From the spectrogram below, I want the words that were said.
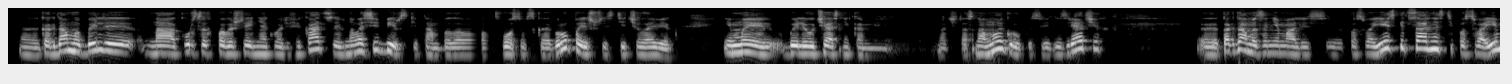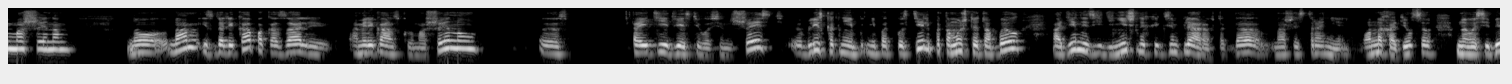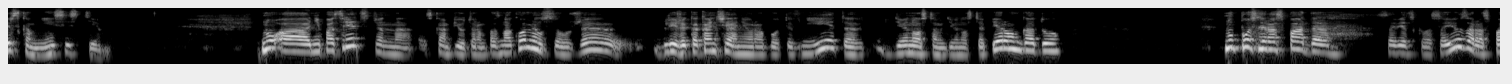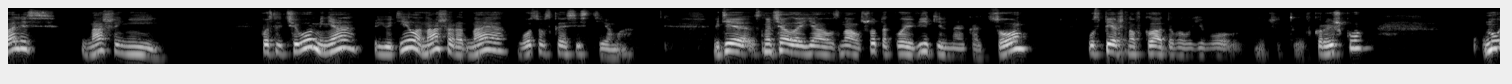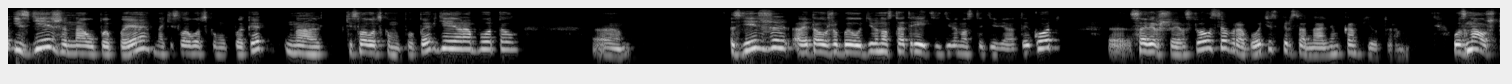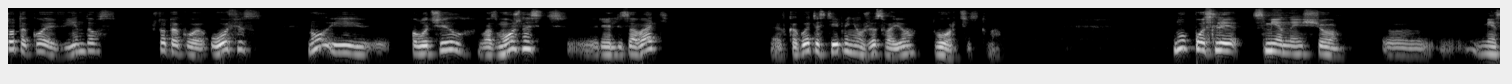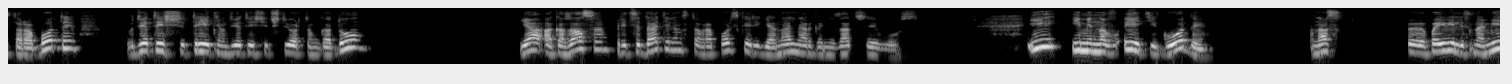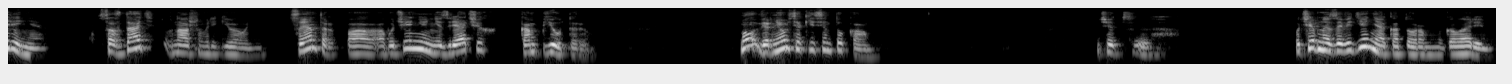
э, когда мы были на курсах повышения квалификации в Новосибирске. Там была ФОСовская группа из шести человек, и мы были участниками значит, основной группы среди зрячих. Э, тогда мы занимались по своей специальности, по своим машинам, но нам издалека показали американскую машину с IT-286 близко к ней не подпустили, потому что это был один из единичных экземпляров тогда в нашей стране. Он находился в Новосибирском НИИ систем. Ну, а непосредственно с компьютером познакомился уже ближе к окончанию работы в НИИ, это в 90-91 году. Ну, после распада Советского Союза распались наши НИИ после чего меня приютила наша родная ВОСовская система, где сначала я узнал, что такое викельное кольцо, успешно вкладывал его значит, в крышку. Ну и здесь же на УПП, на Кисловодском УПП, на Кисловодском УПП, где я работал, э, здесь же, а это уже был 93-99 год, э, совершенствовался в работе с персональным компьютером. Узнал, что такое Windows, что такое Office, ну и получил возможность реализовать в какой-то степени уже свое творчество. Ну, после смены еще э, места работы в 2003-2004 году я оказался председателем Ставропольской региональной организации ВОЗ. И именно в эти годы у нас э, появились намерения создать в нашем регионе Центр по обучению незрячих компьютеру. Ну, вернемся к Ессентукам. Значит, э, учебное заведение, о котором мы говорим,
